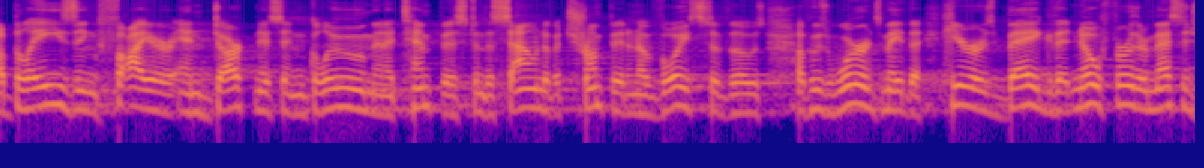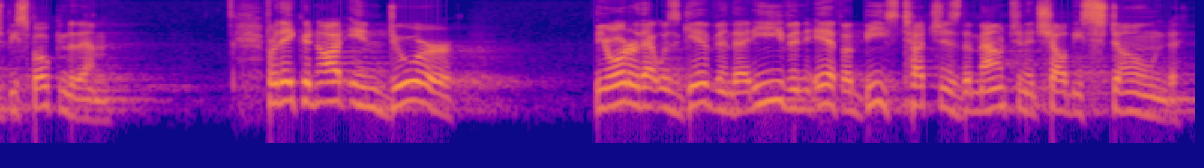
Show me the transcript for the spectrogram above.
a blazing fire and darkness and gloom and a tempest and the sound of a trumpet and a voice of those of whose words made the hearers beg that no further message be spoken to them. For they could not endure the order that was given that even if a beast touches the mountain, it shall be stoned.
